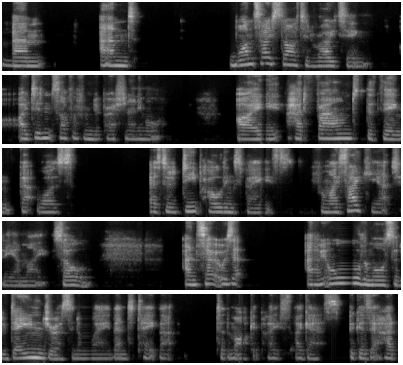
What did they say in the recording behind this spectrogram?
Mm. Um, and once I started writing, I didn't suffer from depression anymore. I had found the thing that was a sort of deep holding space for my psyche, actually, and my soul. And so it was, a, I mean, all the more sort of dangerous in a way than to take that to the marketplace, I guess, because it had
